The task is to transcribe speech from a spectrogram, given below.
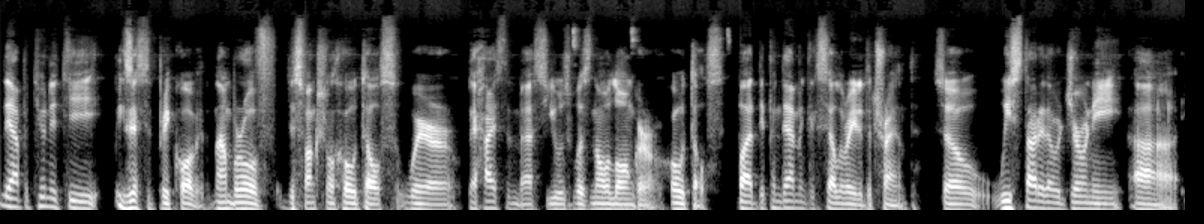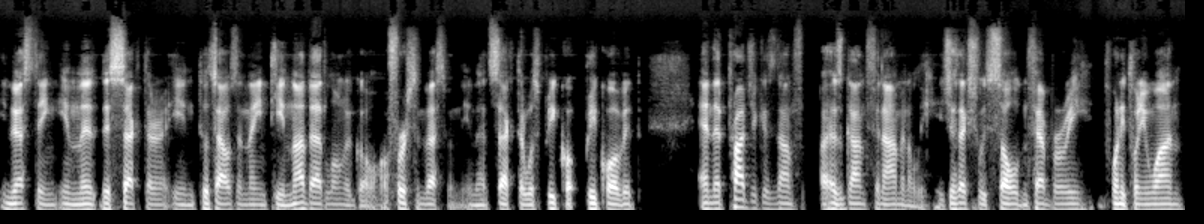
the opportunity existed pre-COVID. Number of dysfunctional hotels where the highest and best use was no longer hotels, but the pandemic accelerated the trend. So we started our journey uh, investing in the, this sector in 2019, not that long ago. Our first investment in that sector was pre pre-COVID, and that project has done has gone phenomenally. It just actually sold in February 2021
